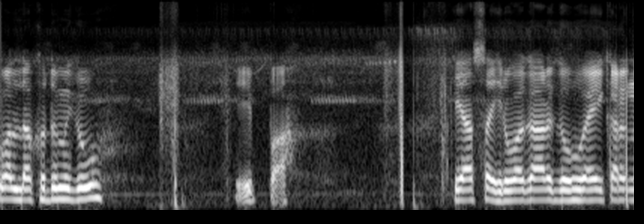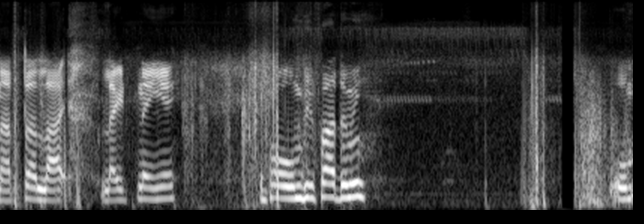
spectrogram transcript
मला दाखवतो मी गहू. हे पा हे असा हिरवागार गहू आहे कारण आत्ता ला लाइट नाही आहे. हे पहा ओंबी पहा तुम्ही. ओम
